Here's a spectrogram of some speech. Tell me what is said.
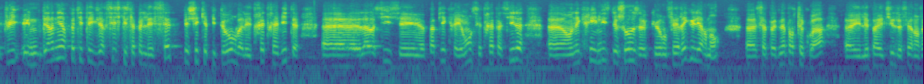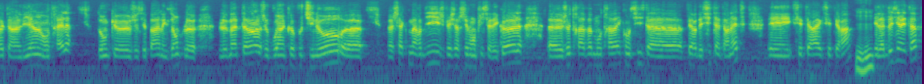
puis une dernière petite exercice qui s'appelle les sept péchés capitaux. On va aller très très vite. Euh, là aussi, c'est papier crayon, c'est très facile. Euh, on écrit une liste de choses qu'on fait régulièrement. Euh, ça peut être n'importe quoi. Euh, il n'est pas utile de faire en fait un lien entre elles. Donc, euh, je sais pas, un exemple. Le matin, je bois un cappuccino. Euh, chaque mardi, je vais chercher mon fils à l'école. je travaille. Mon travail consiste à faire des sites internet, et etc. etc. Mhm. Et la deuxième étape,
